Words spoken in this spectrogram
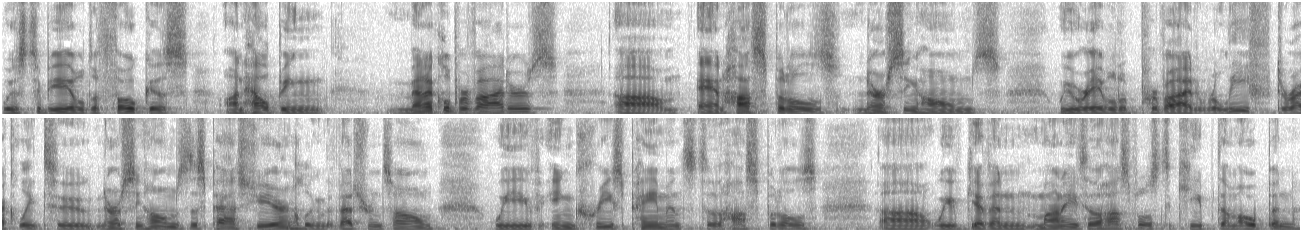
was to be able to focus on helping medical providers um, and hospitals, nursing homes, we were able to provide relief directly to nursing homes this past year, including the Veterans Home. We've increased payments to the hospitals. Uh, we've given money to the hospitals to keep them open.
